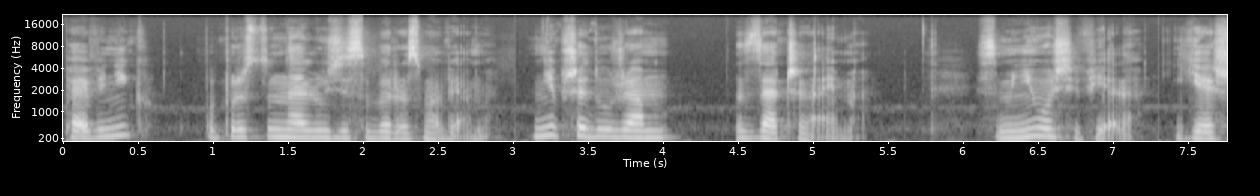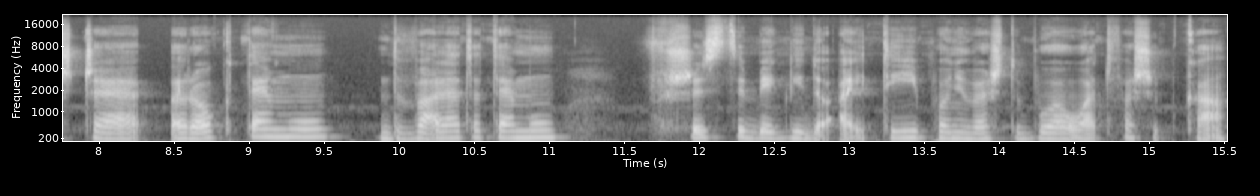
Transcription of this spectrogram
pewnik. Po prostu na luzie sobie rozmawiamy. Nie przedłużam, zaczynajmy. Zmieniło się wiele. Jeszcze rok temu, dwa lata temu, wszyscy biegli do IT, ponieważ to była łatwa, szybka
